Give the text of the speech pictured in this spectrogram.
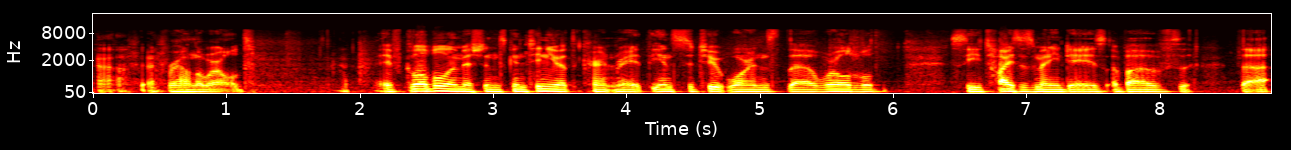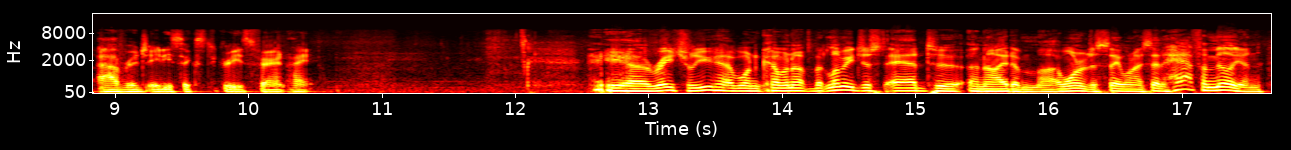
uh, around the world. If global emissions continue at the current rate, the Institute warns the world will see twice as many days above the average 86 degrees Fahrenheit. Hey, uh, Rachel, you have one coming up, but let me just add to an item uh, I wanted to say when I said half a million.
